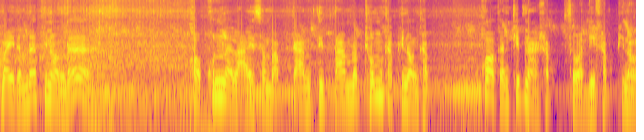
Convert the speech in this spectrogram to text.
ไว้ดำเด้อพี่น้องเด้อขอบคุณหลาย ๆสำหรับการติดตามรับชมครับพี่น้องครับ พ่อกันคลิปหน้าครับ สวัสดีครับพี่น้อง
